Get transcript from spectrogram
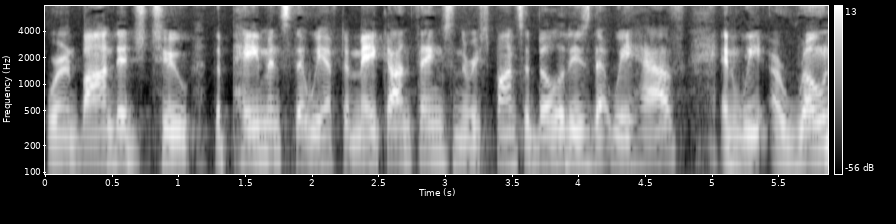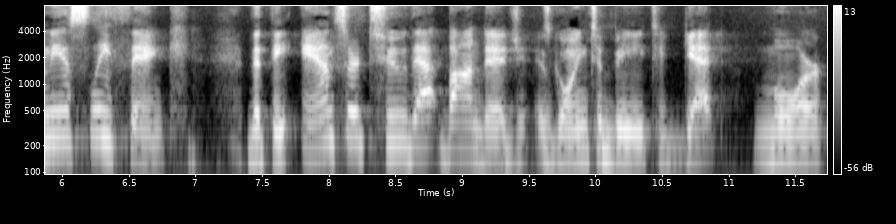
We're in bondage to the payments that we have to make on things and the responsibilities that we have. And we erroneously think that the answer to that bondage is going to be to get more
